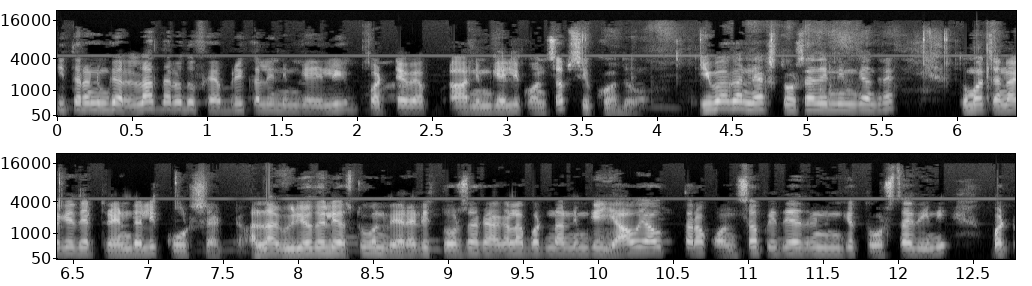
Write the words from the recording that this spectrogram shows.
ಈ ತರ ನಿಮ್ಗೆ ಎಲ್ಲಾ ತರದ್ದು ಫ್ಯಾಬ್ರಿಕ್ ಅಲ್ಲಿ ನಿಮ್ಗೆ ಇಲ್ಲಿ ಬಟ್ಟೆ ನಿಮ್ಗೆ ಇಲ್ಲಿ ಕಾನ್ಸೆಪ್ಟ್ ಸಿಕ್ಕೋದು. ಇವಾಗ ನೆಕ್ಸ್ಟ್ ತೋರಿಸೋದೇ ನಿಮ್ಗೆ ಅಂದ್ರೆ ತುಂಬಾ ಚೆನ್ನಾಗಿದೆ ಟ್ರೆಂಡ್ ಅಲ್ಲಿ ಕೋಟ್ ಸೆಟ್ ಅಲ್ಲ, ವಿಡಿಯೋದಲ್ಲಿ ಅಷ್ಟು ಒಂದು ವೆರೈಟೀಸ್ ತೋರ್ಸಕ್ ಆಗಲ್ಲ ಬಟ್ ನಾನು ನಿಮ್ಗೆ ಯಾವ ಯಾವ ತರ ಕಾನ್ಸೆಪ್ಟ್ ಇದೆ ಅದ್ರ ನಿಮ್ಗೆ ತೋರಿಸ್ತಾ ಇದೀನಿ. ಬಟ್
